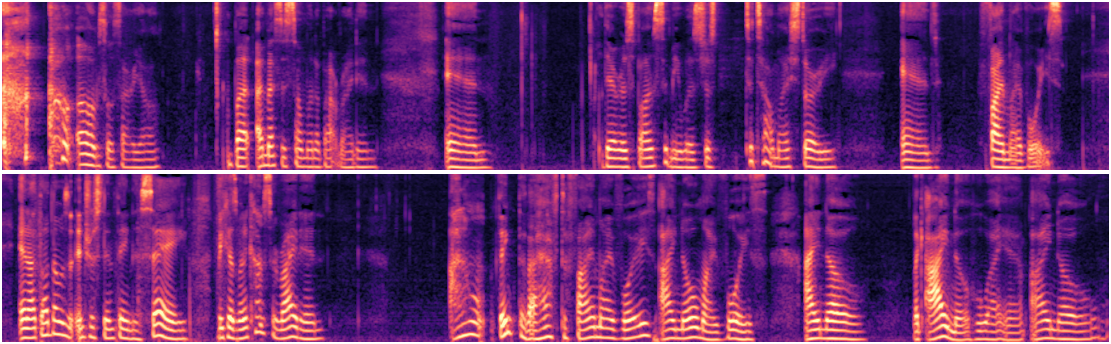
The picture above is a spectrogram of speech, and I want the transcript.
oh, I'm so sorry, y'all. But I messaged someone about writing, and their response to me was just to tell my story and find my voice. And I thought that was an interesting thing to say because when it comes to writing, I don't think that I have to find my voice. I know my voice. I know, like, I know who I am. I know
